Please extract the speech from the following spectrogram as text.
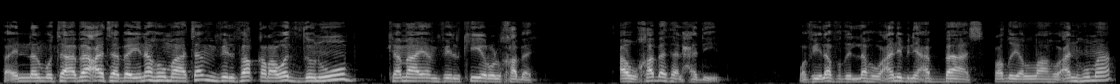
فإن المتابعة بينهما تنفي الفقر والذنوب كما ينفي الكير الخبث أو خبث الحديد. وفي لفظ له عن ابن عباس رضي الله عنهما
